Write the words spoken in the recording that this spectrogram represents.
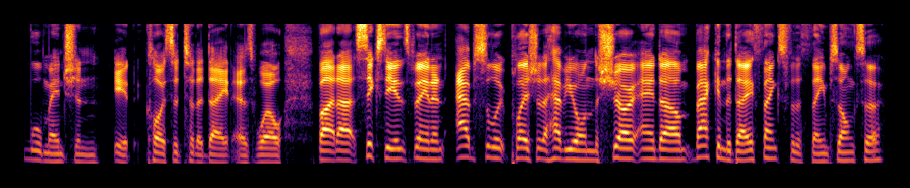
we'll mention it closer to the date as well. But uh, 60, it's been an absolute pleasure to have you on the show. And um, back in the day, thanks for the theme song, sir.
